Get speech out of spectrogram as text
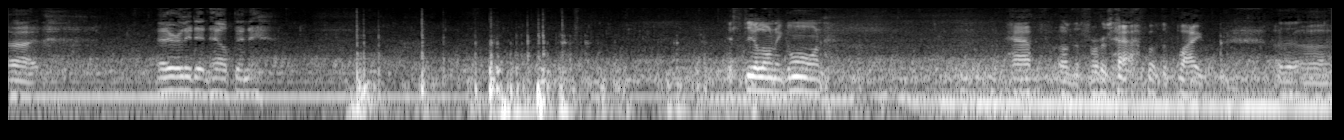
Alright. That really didn't help any. It's still only going half of the first half of the pipe of the uh,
